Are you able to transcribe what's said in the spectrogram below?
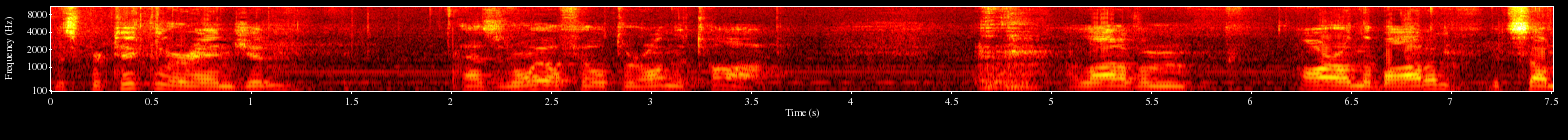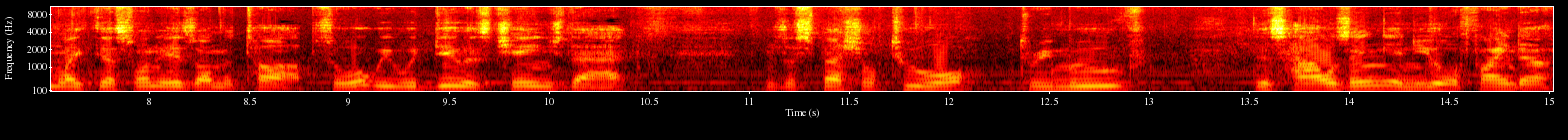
This particular engine has an oil filter on the top. a lot of them are on the bottom, but some like this one is on the top. So what we would do is change that. There's a special tool to remove this housing and you will find a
